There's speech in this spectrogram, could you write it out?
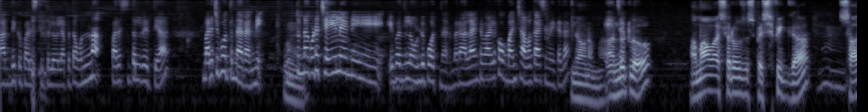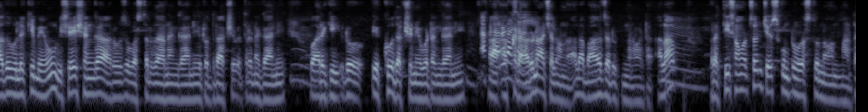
ఆర్థిక పరిస్థితులు లేకపోతే ఉన్న పరిస్థితుల రీత్యా మర్చిపోతున్నారు అన్ని గుర్తున్నా కూడా చేయలేని ఇబ్బందుల్లో ఉండిపోతున్నారు మరి అలాంటి వాళ్ళకి ఒక మంచి అవకాశమే కదా అవునమ్మా అందుట్లో అమావాస్య రోజు స్పెసిఫిక్గా. సాధువులకి మేము విశేషంగా ఆ రోజు వస్త్రదానం కానీ రుద్రాక్ష వితరణ కానీ. వారికి రో ఎక్కువ దక్షిణ ఇవ్వటం కానీ. అక్కడ అక్కడ అరుణాచలం. అరుణాచలంలో అలా బాగా జరుగుతుంది అనమాట అలా. ప్రతి సంవత్సరం చేసుకుంటూ వస్తున్నాం అనమాట.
